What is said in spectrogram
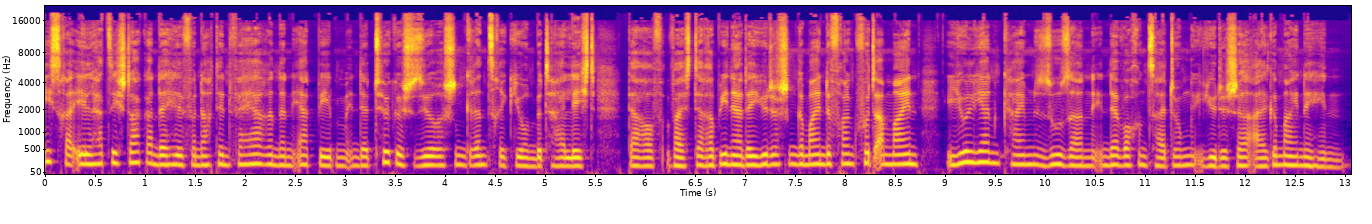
Israel hat sich stark an der Hilfe nach den verheerenden Erdbeben in der türkisch-syrischen Grenzregion beteiligt. Darauf weist der Rabbiner der jüdischen Gemeinde Frankfurt am Main, Julian Keim Susan, in der Wochenzeitung Jüdische Allgemeine hin.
